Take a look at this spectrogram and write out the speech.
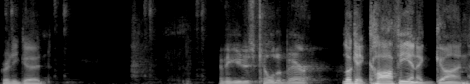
Pretty good. I think you just killed a bear. Look at coffee and a gun.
